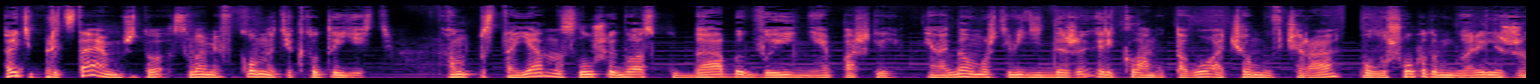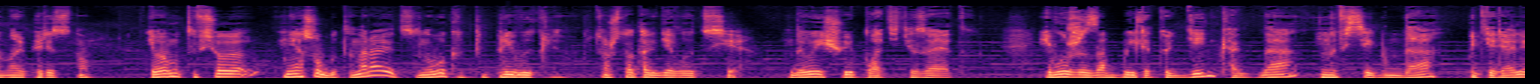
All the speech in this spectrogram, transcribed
Давайте представим, что с вами в комнате кто-то есть. Он постоянно слушает вас, куда бы вы ни пошли. Иногда вы можете видеть даже рекламу того, о чем вы вчера полушепотом говорили с женой перед сном. И вам это все не особо-то нравится, но вы как-то привыкли, потому что так делают все. Да вы еще и платите за это. И вы уже забыли тот день, когда навсегда потеряли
